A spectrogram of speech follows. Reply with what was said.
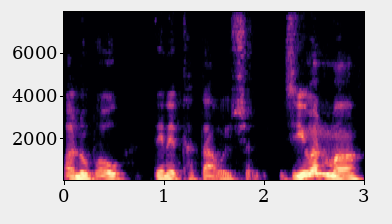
અનુભવ તેને થતા હોય છે. જીવનમાં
